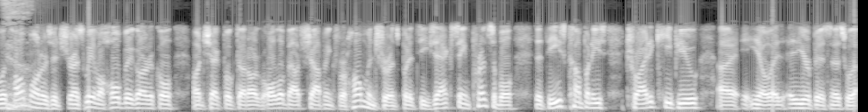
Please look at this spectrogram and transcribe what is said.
with yeah. homeowners insurance. We have a whole big article on checkbook.org all about shopping for home insurance, but it's the exact same principle that these companies try to keep you, uh, you know, your business without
